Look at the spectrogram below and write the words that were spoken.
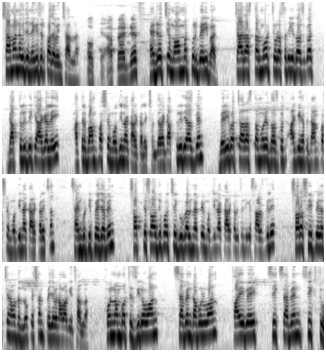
সামান্য কিছু নেগোসিয়েট করা যাবে ইনশাআল্লাহ। ওকে আর আপনার অ্যাড্রেস অ্যাড্রেস হচ্ছে মোহাম্মদপুর বেরিবাদ চার রাস্তার মোড় চৌরাস্তা থেকে দশ গজ গাবতলি দিকে আগালেই হাতের বাম পাশে মদিনা কার কালেকশন যারা গাবতলি দিয়ে আসবেন বেরিবাদ চার রাস্তা মোড়ে দশ গজ আগে হাতে ডান পাশে মদিনা কার কালেকশন সাইনবোর্ডটি পেয়ে যাবেন। সবচেয়ে সহজ উপায় হচ্ছে গুগল ম্যাপে মদিনা কার কালেকশন দিকে সার্চ দিলে সরাসরি পেয়ে যাচ্ছেন আমাদের লোকেশন পেয়ে যাবেন আমাকে ইনশাল্লাহ ফোন নম্বর হচ্ছে zero one seven double one five eight six seven six two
